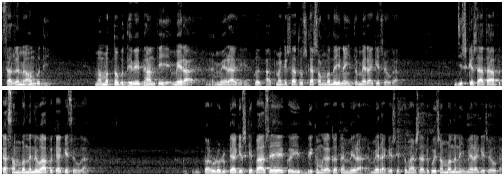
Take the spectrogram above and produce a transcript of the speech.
शरीर में अहम बुद्धि, ममत्व बुद्धि भी भ्रांति है। मेरा मेरा आत्मा के साथ उसका संबंध ही नहीं तो मेरा कैसे होगा? जिसके साथ आपका संबंध नहीं वो आपका कैसे होगा? करोड़ों रुपया किसके पास है? कोई भीख मंगा कहता है, मेरा मेरा कैसे? तुम्हारे साथ कोई संबंध नहीं, मेरा कैसे होगा?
